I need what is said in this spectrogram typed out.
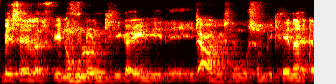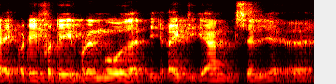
hvis ellers vi nogenlunde kigger ind i det, et afgiftsniveau, som vi kender i dag. Og det er fordelt på den måde, at vi rigtig gerne vil sælge øh,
